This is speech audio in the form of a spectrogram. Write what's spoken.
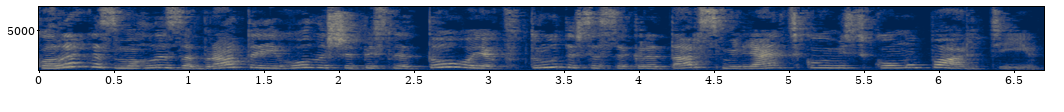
Колеги змогли забрати його лише після того, як втрутився секретар Смілянської міському партії.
